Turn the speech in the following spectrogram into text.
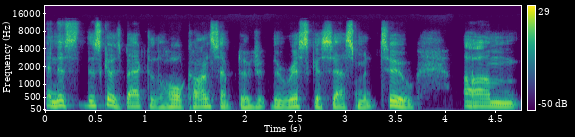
And this this goes back to the whole concept of the risk assessment too. Um,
